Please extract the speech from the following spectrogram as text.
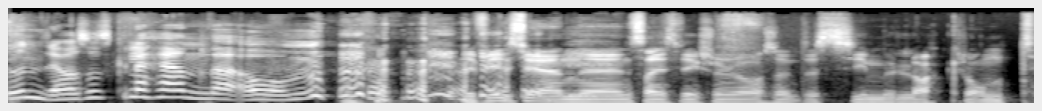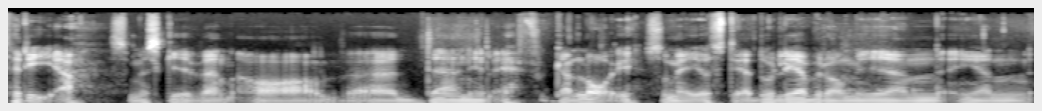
Undrar vad som skulle hända om. det finns ju en, en science fiction som heter Simulacron 3 som är skriven av eh, Daniel F. Galloy som är just det. Då lever de i en, i en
